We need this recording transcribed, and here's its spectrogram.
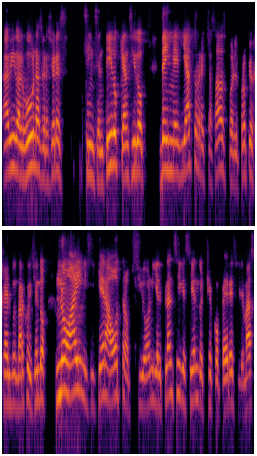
ha habido algunas versiones sin sentido que han sido de inmediato rechazadas por el propio Helmut Marko diciendo no hay ni siquiera otra opción y el plan sigue siendo Checo Pérez y demás.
